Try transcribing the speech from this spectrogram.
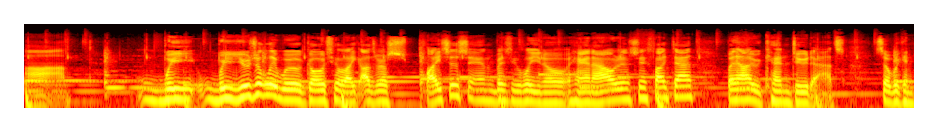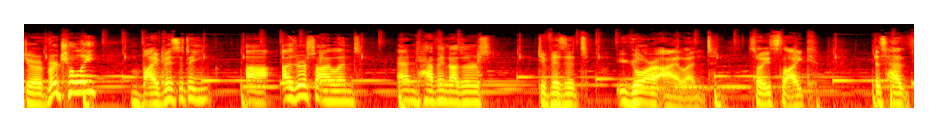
uh, we we usually will go to like other places and basically you know hang out and things like that. But now you can do that. So we can do it virtually by visiting uh, others island and having others to visit your island. So it's like it has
